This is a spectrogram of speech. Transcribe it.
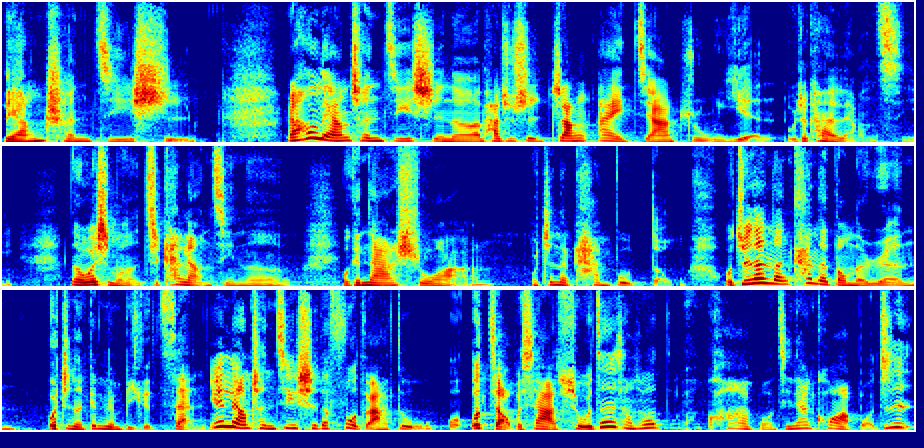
良辰吉时》。然后《良辰吉时》呢，它就是张艾嘉主演，我就看了两集。那为什么只看两集呢？我跟大家说啊，我真的看不懂。我觉得能看得懂的人。我只能跟你们比个赞，因为《良辰吉时》的复杂度，我我讲不下去。我真的想说，跨博，今天跨博，就是。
